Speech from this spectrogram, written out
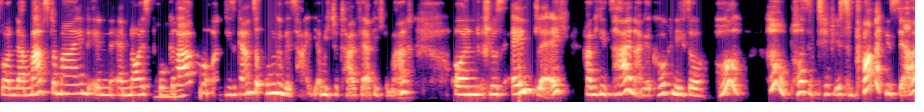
von der Mastermind in ein neues mhm. Programm mhm. und diese ganze Ungewissheit, die hat mich total fertig gemacht. Und schlussendlich habe ich die Zahlen angeguckt und ich so, oh, oh, positively surprised, ja.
